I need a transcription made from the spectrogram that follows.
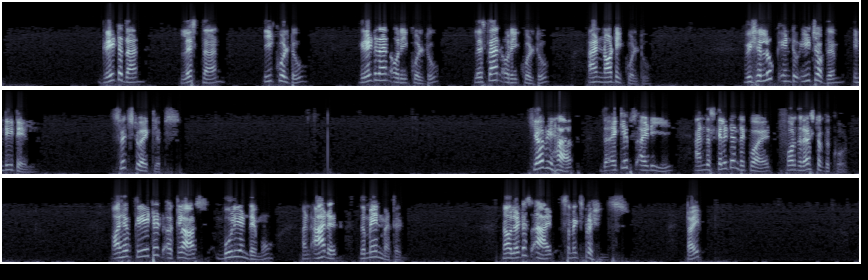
Greater than, less than, equal to, greater than or equal to, less than or equal to, and not equal to. We shall look into each of them in detail. Switch to Eclipse. Here we have the Eclipse IDE and the skeleton required for the rest of the code. I have created a class boolean demo and added the main method. Now let us add some expressions. Type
